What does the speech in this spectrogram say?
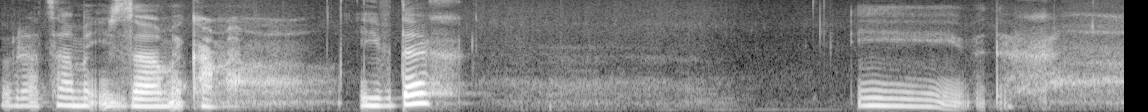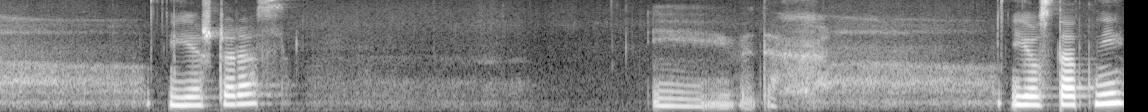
wracamy i zamykamy. I wdech. I wydech. I jeszcze raz. I wydech. I ostatni.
